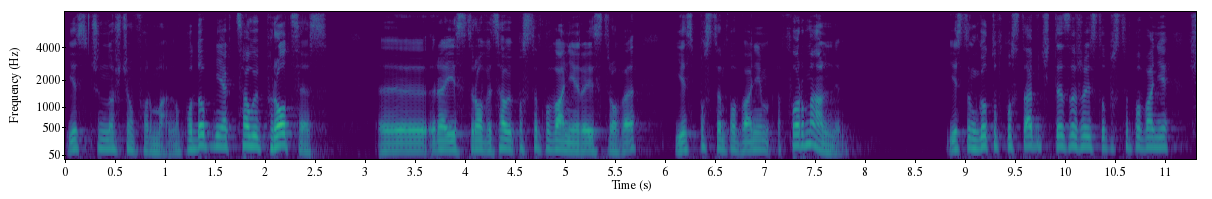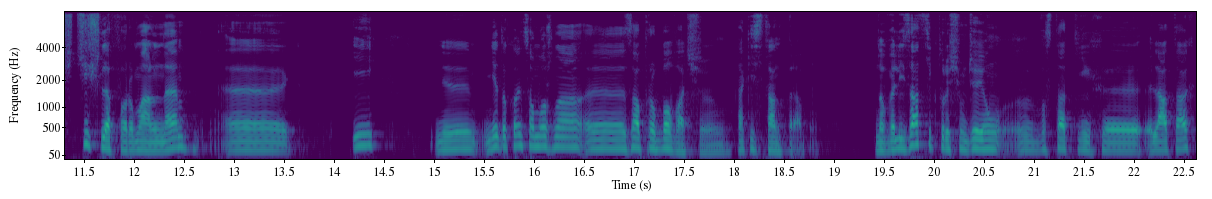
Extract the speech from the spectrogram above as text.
jest czynnością formalną. Podobnie jak cały proces y, rejestrowy, całe postępowanie rejestrowe jest postępowaniem formalnym. Jestem gotów postawić tezę, że jest to postępowanie ściśle formalne e, i e, nie do końca można e, zaaprobować e, taki stan prawny. Nowelizacje, które się dzieją e, w ostatnich e, latach,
